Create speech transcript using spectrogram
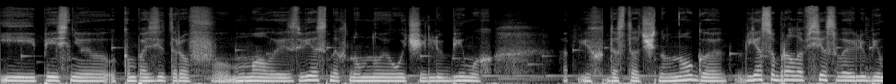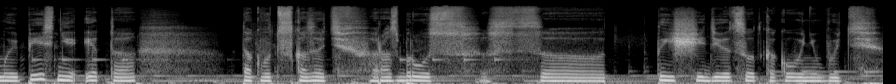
и песни композиторов малоизвестных, но мною очень любимых. Их достаточно много. Я собрала все свои любимые песни. Это, так вот сказать, разброс с 1900 какого-нибудь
